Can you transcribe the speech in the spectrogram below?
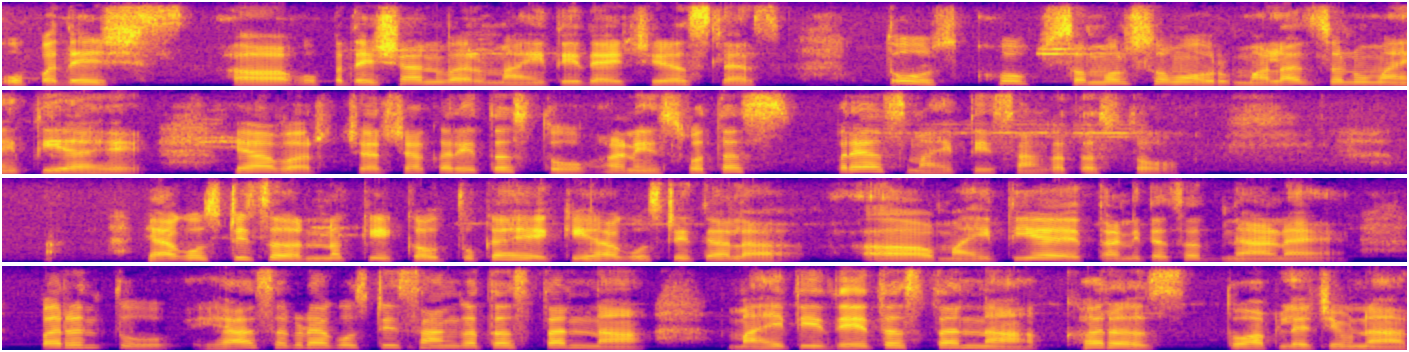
उपदेश उपदेशांवर माहिती द्यायची असल्यास तोच खूप समोरसमोर मलाच जणू माहिती आहे. यावर चर्चा करीत असतो आणि स्वतः बऱ्याच माहिती सांगत असतो. ह्या गोष्टीचं नक्की कौतुक आहे की ह्या गोष्टी त्याला माहिती आहेत आणि त्याचं ज्ञान आहे. परंतु ह्या सगळ्या गोष्टी सांगत असताना माहिती देत असताना खरंच तो आपल्या जीवनात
